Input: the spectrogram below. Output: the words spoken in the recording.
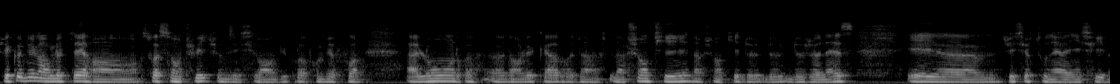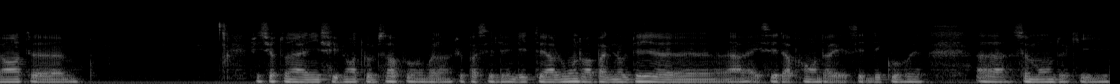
J'ai connu l'Angleterre en 68. Je me suis rendu pour la première fois à Londres euh, dans le cadre d'un chantier, d'un chantier de, jeunesse. Et euh, je suis retourné l'année suivante je suis retourné l'année suivante comme ça. Pour, voilà, j'ai passé l'été à Londres, à Bagnauder, euh, à essayer d'apprendre, à essayer de découvrir euh, ce monde qui...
